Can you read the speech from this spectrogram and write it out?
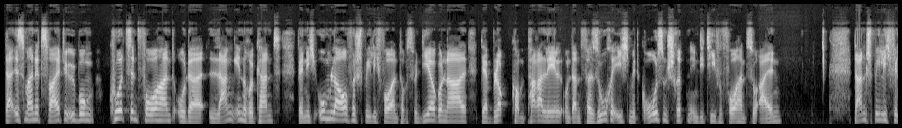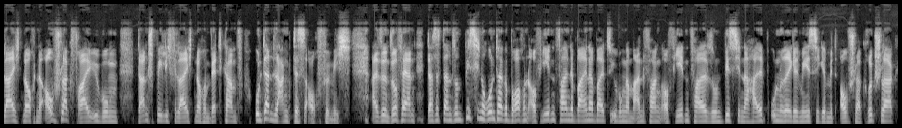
Da ist meine zweite Übung kurz in Vorhand oder lang in Rückhand. Wenn ich umlaufe, spiele ich Vorhand Topspin diagonal. Der Block kommt parallel und dann versuche ich mit großen Schritten in die tiefe Vorhand zu eilen. Dann spiele ich vielleicht noch eine Aufschlagfreiübung, dann spiele ich vielleicht noch im Wettkampf und dann langt es auch für mich. Also insofern, das ist dann so ein bisschen runtergebrochen, auf jeden Fall eine Beinarbeitsübung am Anfang, auf jeden Fall so ein bisschen eine halb unregelmäßige mit Aufschlag, Rückschlag,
